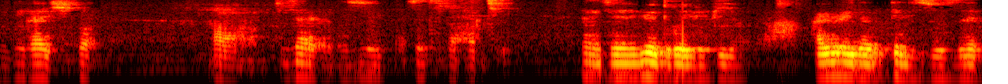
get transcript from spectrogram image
每天开始习惯，啊，接下来可能是把身体搞好起来。像一些阅读 APP 啊，海瑞的电子书之类，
